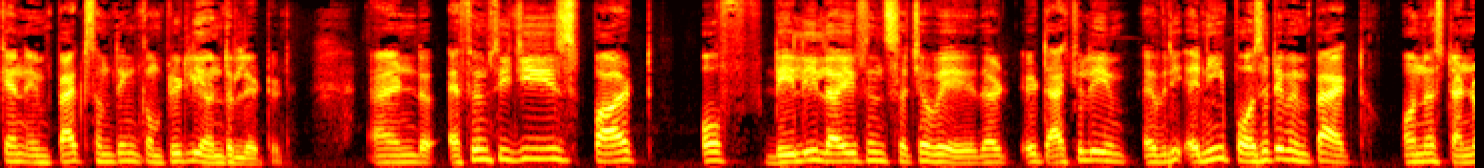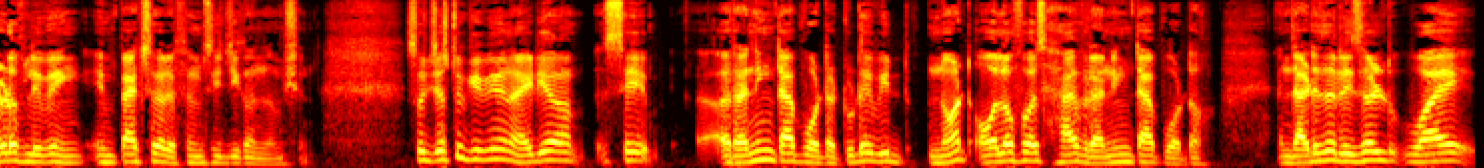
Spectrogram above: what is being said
can impact something completely unrelated. And FMCG is part of daily lives in such a way that it actually every any positive impact on a standard of living impacts your FMCG consumption. So just to give you an idea, say running tap water today we not all of us have running tap water and that is the result why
